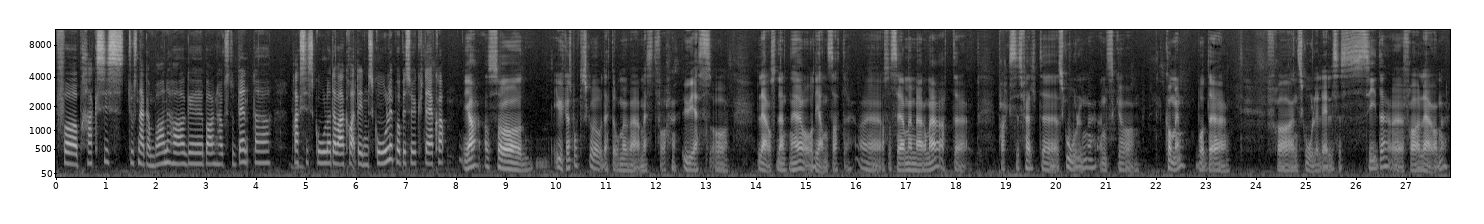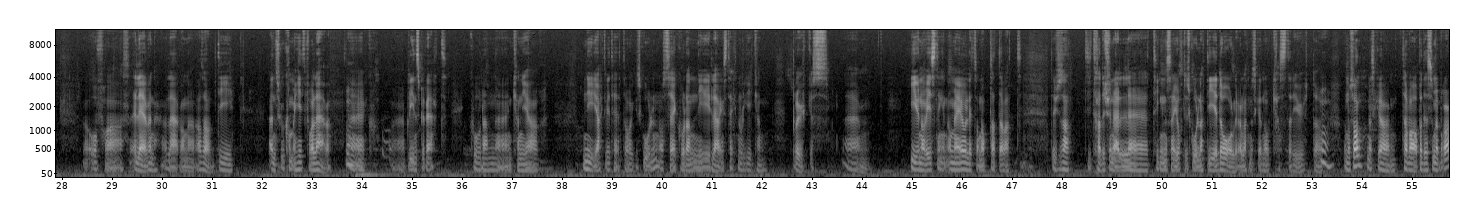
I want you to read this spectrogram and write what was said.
for praksis? Du snakker om barnehage, barnehagestudenter, praksisskoler. Der var akkurat en skole på besøk da jeg kom. Ja, altså I utgangspunktet skulle dette rommet være mest for UiS og lærerstudentene her og de ansatte. Uh, og så ser vi mer og mer at uh, praksisfeltet, skolene, ønsker å komme inn. Både fra en skoleledelsesside, uh, fra lærerne, og fra elevene og lærerne. Altså, de ønsker å komme hit for å lære. Mm. Eh, bli inspirert. Hvordan eh, en kan gjøre nye aktiviteter i skolen, og se hvordan ny læringsteknologi kan brukes um, i undervisningen. Og vi er jo litt sånn opptatt av at det er ikke sånn at de tradisjonelle tingene som er gjort i skolen, at de er dårlige, eller at vi skal nå kaste de ut. Og, mm. og noe sånt. Vi skal ta vare på det som er bra.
